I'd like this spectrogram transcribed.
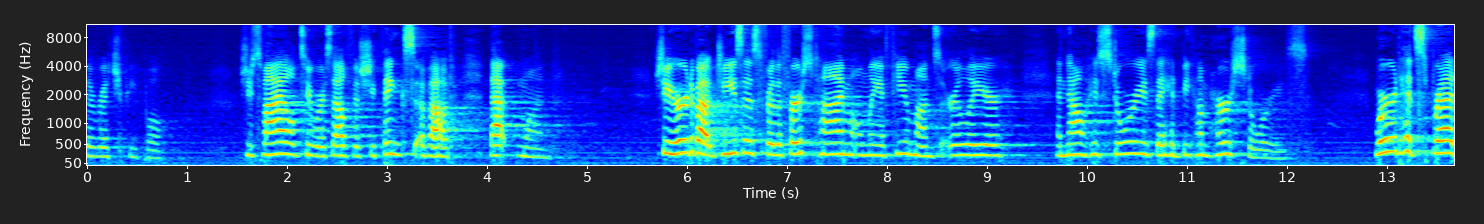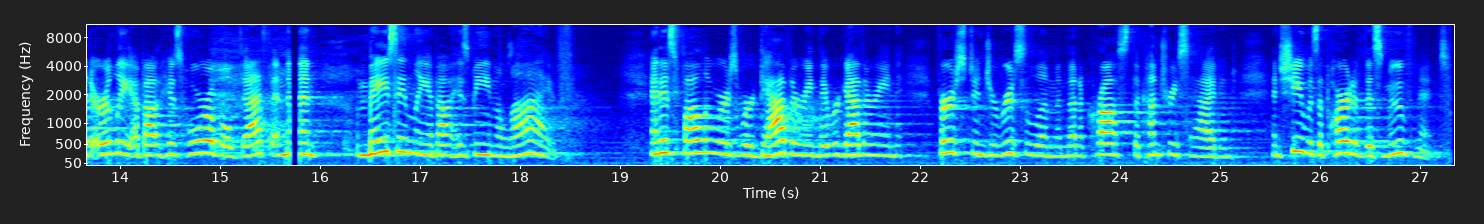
the rich people. She smiled to herself as she thinks about that one. She heard about Jesus for the first time only a few months earlier, and now his stories, they had become her stories. Word had spread early about his horrible death, and then amazingly about his being alive. And his followers were gathering. They were gathering first in Jerusalem and then across the countryside, and, and she was a part of this movement.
